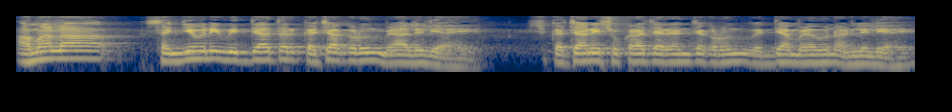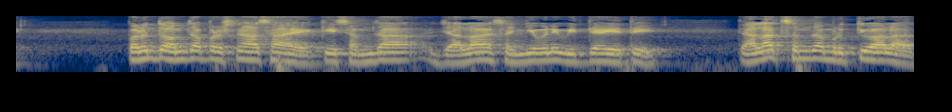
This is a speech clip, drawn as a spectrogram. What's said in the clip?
आम्हाला संजीवनी विद्या तर कचाकडून मिळालेली आहे. कचाने शुक्राचार्यांच्याकडून विद्या मिळवून आणलेली आहे. परंतु आमचा प्रश्न असा आहे की समजा ज्याला संजीवनी विद्या येते त्यालाच समजा मृत्यू आला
